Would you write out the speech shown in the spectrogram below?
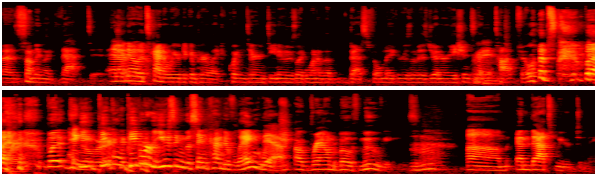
as something like that did. And I Sure. know it's kind of weird to compare like Quentin Tarantino, who's like one of the best filmmakers of his generation, to like Todd Phillips. But Right. but he- people people are using the same kind of language Yeah. around both movies, Mhm. um, and that's weird to me.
